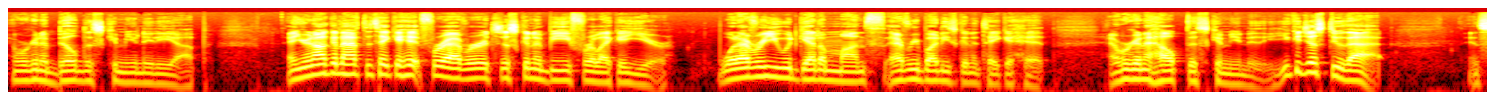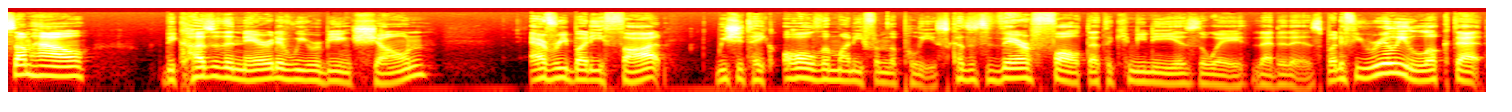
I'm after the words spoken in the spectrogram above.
and we're going to build this community up. And you're not going to have to take a hit forever. It's just going to be for like a year. Whatever you would get a month, everybody's going to take a hit. And we're going to help this community. You could just do that. And somehow, because of the narrative we were being shown, everybody thought we should take all the money from the police because it's their fault that the community is the way that it is. But if you really looked at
